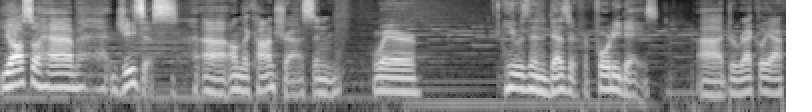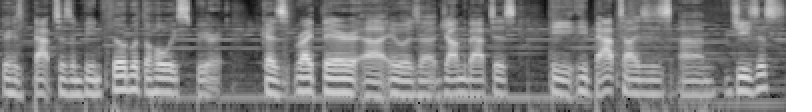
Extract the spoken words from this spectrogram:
you also have jesus uh, on the contrast and where he was in the desert for 40 days uh, directly after his baptism being filled with the holy spirit because right there uh, it was uh, john the baptist he, he baptizes um, Jesus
